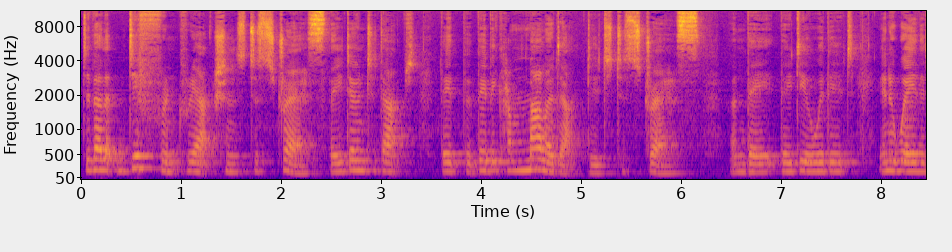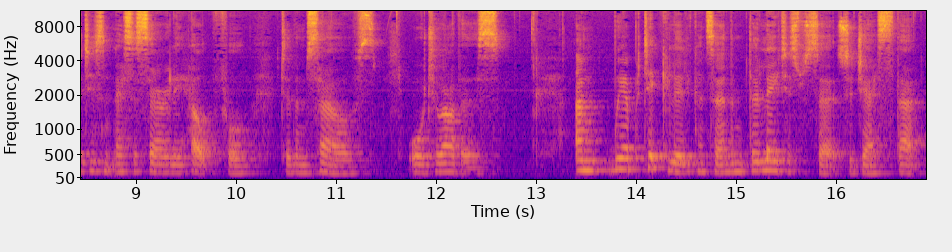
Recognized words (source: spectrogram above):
develop different reactions to stress. They don't adapt, they, they become maladapted to stress and they, they deal with it in a way that isn't necessarily helpful to themselves or to others. And we are particularly concerned, the latest research suggests that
